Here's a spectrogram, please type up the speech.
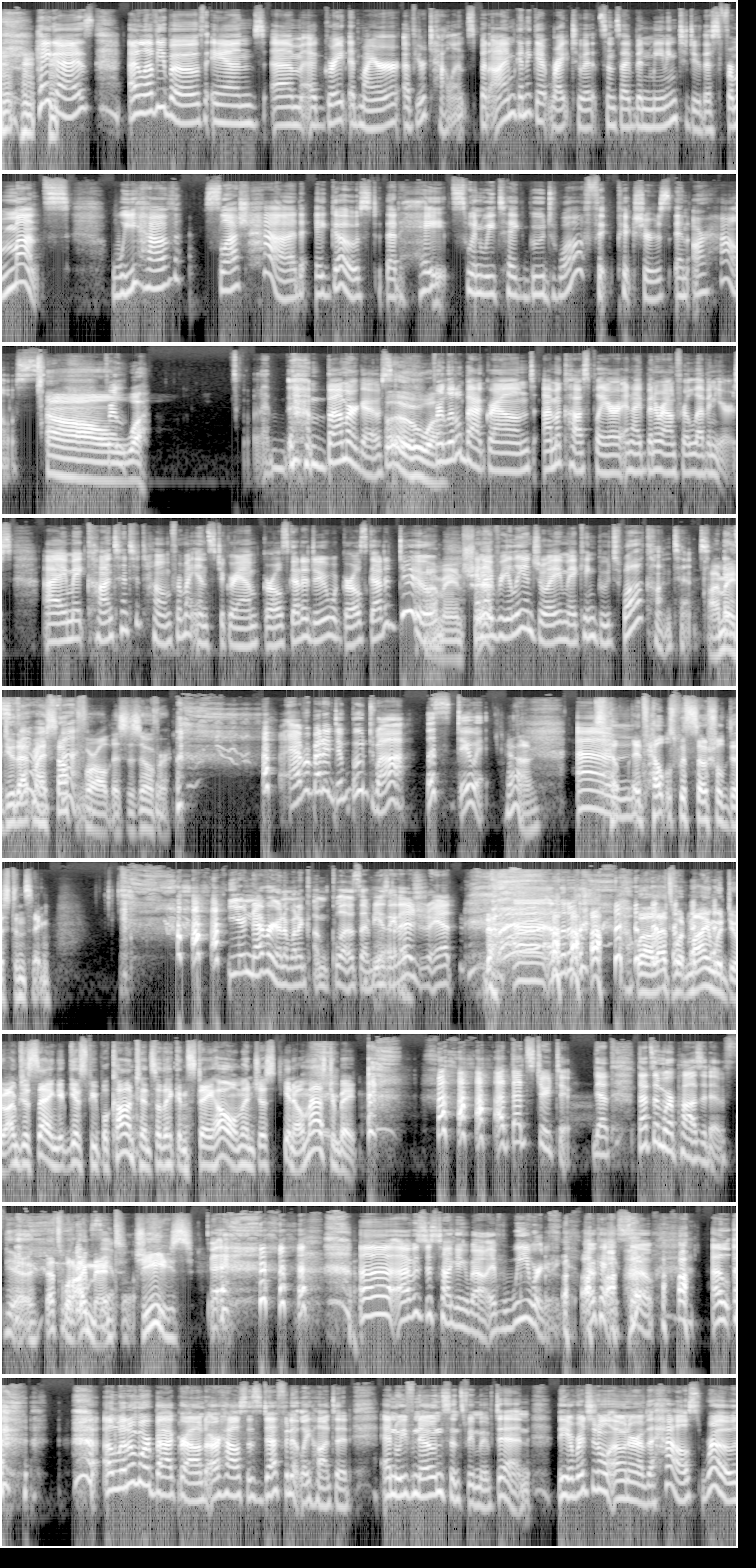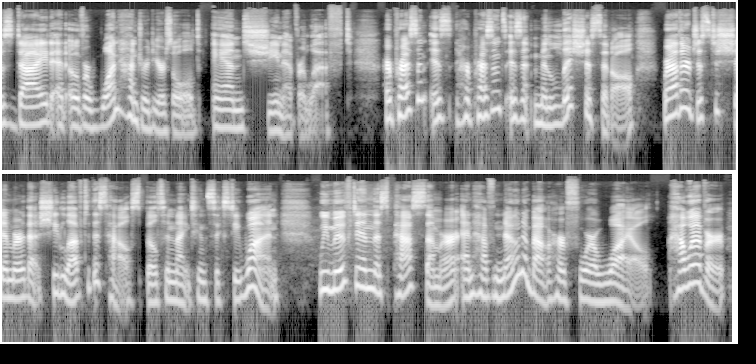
hey guys, I love you both and am a great admirer of your talents, but I'm going to get right to it since I've been meaning to do this for months. We have slash had a ghost that hates when we take boudoir fi- pictures in our house. oh, Bummer ghost. boo. For a little background, I'm a cosplayer and I've been around for 11 years. I make content at home for my Instagram. Girls got to do what girls got to do. I mean, shit. and I really enjoy making boudoir content. I may It's do that myself fun. before all this is over. Everybody do boudoir. Let's do it. Yeah. Um, it helps with social distancing. you're never gonna want to come close after you say Yeah. this shit. Uh, a little. well, that's what mine would do. I'm just saying it gives people content so they can stay home and just, you know, masturbate. that's true too. Yeah, that's a more positive. Yeah, that's what I meant. Jeez. uh, I was just talking about if we were doing it. Okay, so a, a little more background. Our house is definitely haunted, and we've known since we moved in. The original owner of the house, Rose, died at over 100 years old, and she never left. Her present is her presence isn't malicious at all, rather just a shimmer that she loved this house, built in 1961. We moved in this past summer and have known about her for a while. However,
